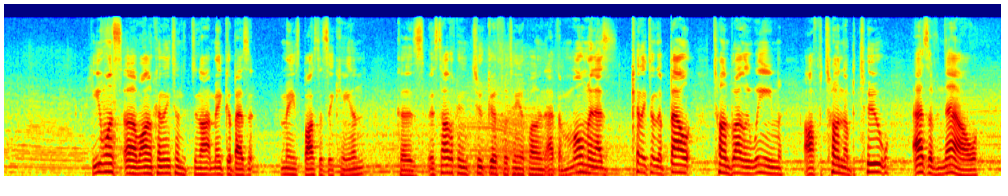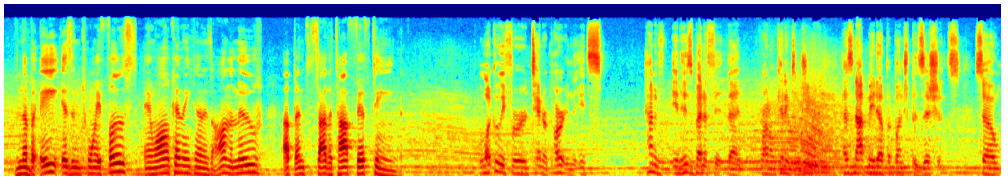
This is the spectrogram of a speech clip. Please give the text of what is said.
he wants uh, Ronald Connington to not make up as many spots as he can. Because it's not looking too good for Tanapon at the moment as Connington about turn Bradley Weem off turn number 2. As of now, number 8 is in 21st, and Ronald Kennington is on the move up inside the top 15. Luckily for Tanner Parton, it's kind of in his benefit that Ronald Kennington Jr. has not made up a bunch of positions. So,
